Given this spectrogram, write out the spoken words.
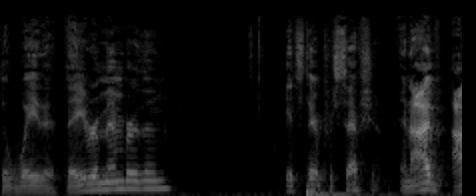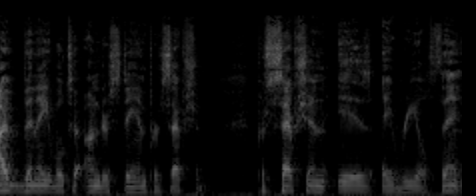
the way that they remember them, it's their perception. And I've I've been able to understand perception. Perception is a real thing.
